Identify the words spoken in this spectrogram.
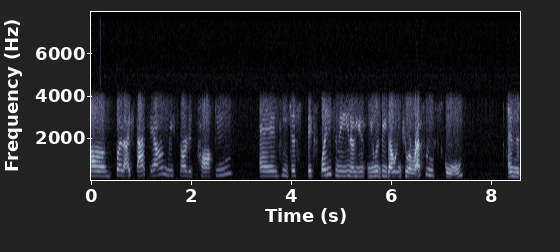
Um, but I sat down, we started talking, and he just explained to me, you know, you, you would be going to a wrestling school, and the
